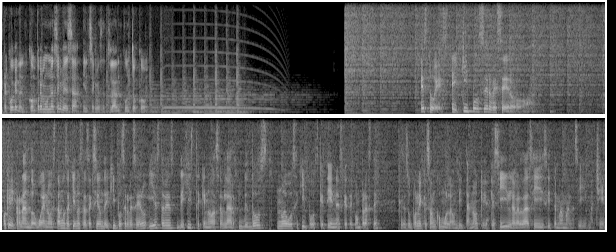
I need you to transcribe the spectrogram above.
Recuerden, cómprame una cerveza en cervezatlan.com. Esto es Equipo Cervecero. Ok, Fernando, bueno, estamos aquí en nuestra sección de equipo cervecero y esta vez dijiste que nos vas a hablar de dos nuevos equipos que tienes, que te compraste, que se supone que son como la ondita, ¿no? Que, que sí, la verdad, sí, sí te maman así, machín.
